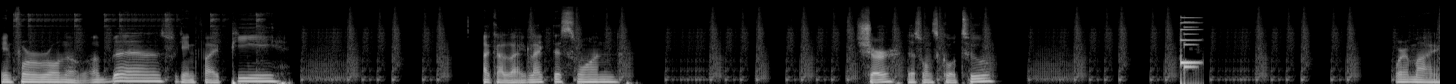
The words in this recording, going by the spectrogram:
In for a roll of abyss, we gain 5p. Like I like, like this one. Sure, this one's cool too. Where am I?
